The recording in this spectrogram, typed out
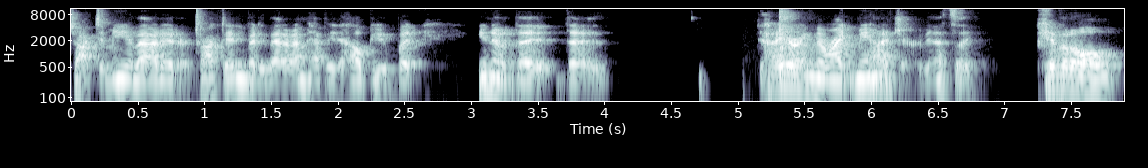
talk to me about it or talk to anybody about it. I'm happy to help you. But you know, the the hiring the right manager. I mean, that's a pivotal,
